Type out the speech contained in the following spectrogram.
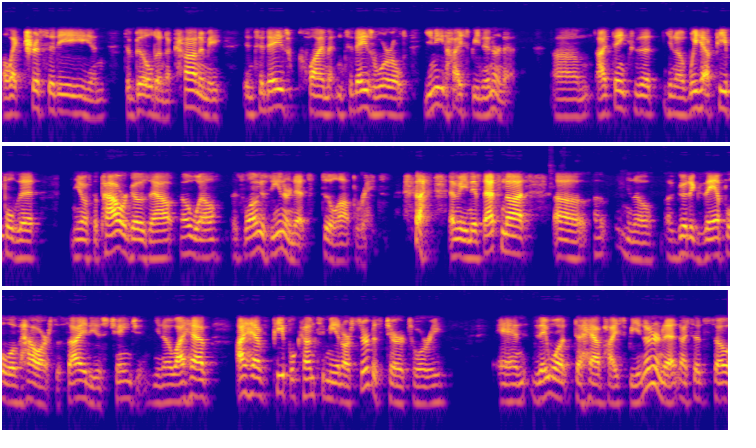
electricity and to build an economy. In today's climate, in today's world, you need high speed internet. Um, I think that, you know, we have people that, you know, if the power goes out, oh, well, as long as the internet still operates. I mean, if that's not uh, you know, a good example of how our society is changing. You know, I have I have people come to me in our service territory, and they want to have high-speed internet. And I said, so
